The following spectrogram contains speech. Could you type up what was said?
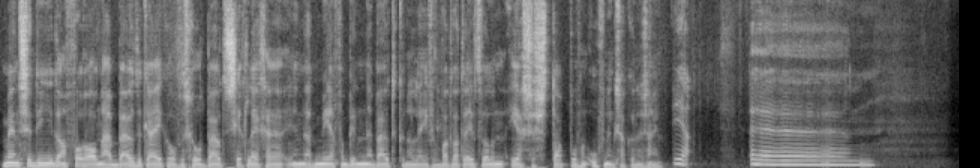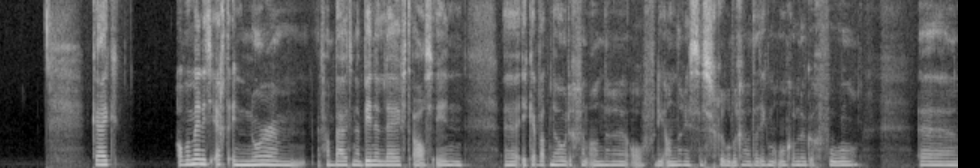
mensen die dan vooral naar buiten kijken of de schuld buiten zich leggen, inderdaad meer van binnen naar buiten kunnen leven. Wat, wat eventueel een eerste stap of een oefening zou kunnen zijn. Ja. Ehm, kijk, op het moment dat je echt enorm van buiten naar binnen leeft, als in eh, ik heb wat nodig van anderen of die ander is een schuldige want dat ik me ongelukkig voel. ehm,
